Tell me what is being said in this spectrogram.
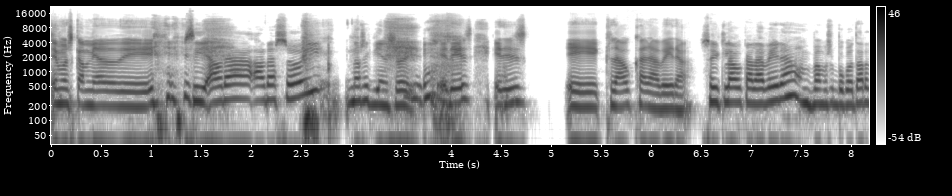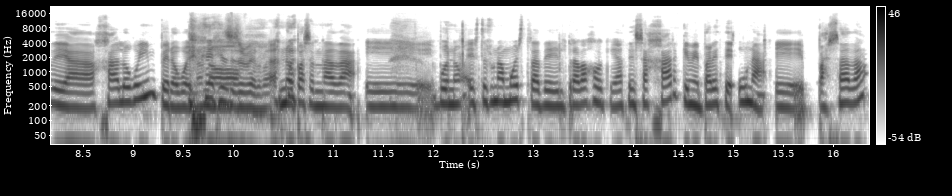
Hemos cambiado de... sí, ahora, ahora soy, no sé quién soy. eres eres eh, Clau Calavera. Soy Clau Calavera, vamos un poco tarde a Halloween, pero bueno, no, Eso es verdad. no pasa nada. Eh, bueno, esto es una muestra del trabajo que hace Sahar, que me parece una eh, pasada.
